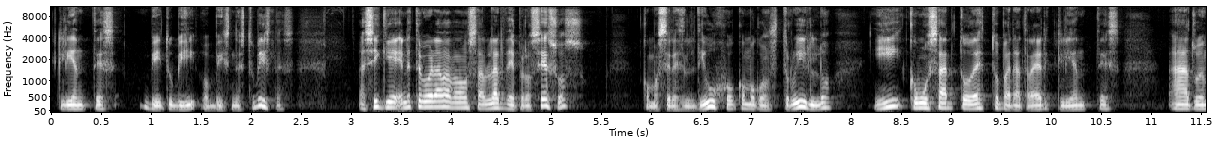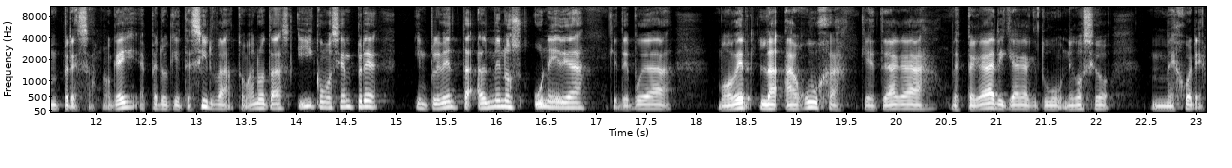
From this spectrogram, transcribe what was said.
clientes B2B o business to business. Así que en este programa vamos a hablar de procesos, cómo hacer el dibujo, cómo construirlo y cómo usar todo esto para atraer clientes a tu empresa. ¿ok? Espero que te sirva, toma notas y como siempre implementa al menos una idea que te pueda mover la aguja, que te haga despegar y que haga que tu negocio mejore.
